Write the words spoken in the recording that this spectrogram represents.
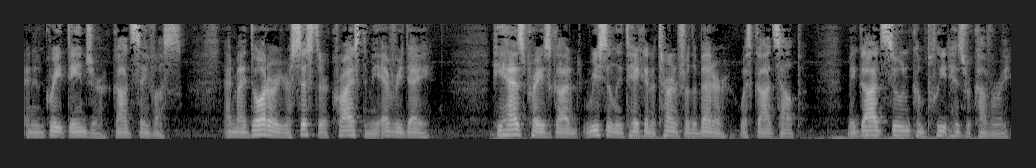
and in great danger. God save us. And my daughter, your sister, cries to me every day. He has, praise God, recently taken a turn for the better with God's help. May God soon complete his recovery.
